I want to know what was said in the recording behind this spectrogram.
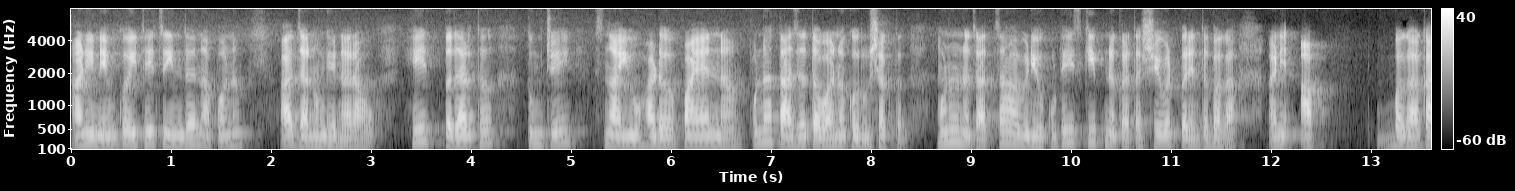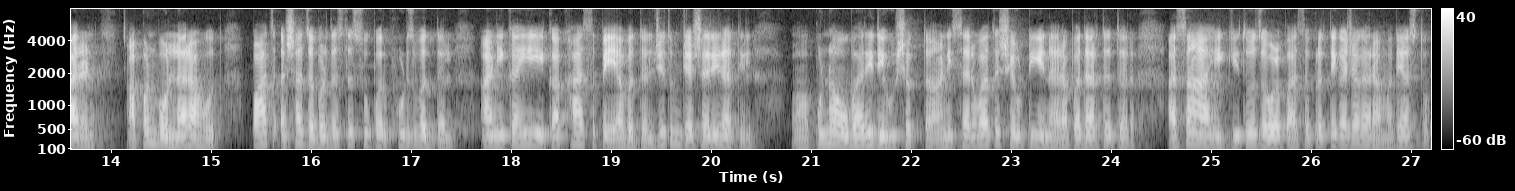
आणि नेमकं इथेच इंधन आपण आज जाणून घेणार आहोत. हे पदार्थ तुमचे स्नायू हाडं पायांना पुन्हा ताजं तवानं करू शकतात. म्हणूनच आजचा हा व्हिडिओ कुठेही स्किप न करता शेवटपर्यंत बघा आणि आप बघा कारण आपण बोलणार आहोत पाच अशा जबरदस्त सुपर फूड्सबद्दल आणि काही एका खास पेयाबद्दल जे तुमच्या शरीरातील पुन्हा उभारी देऊ शकतं. आणि सर्वात शेवटी येणारा पदार्थ तर असा आहे की तो जवळपास प्रत्येकाच्या घरामध्ये असतो.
